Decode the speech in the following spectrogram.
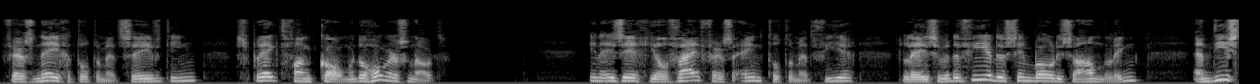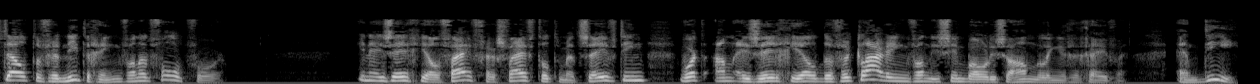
vers 9 tot en met 17, spreekt van komende hongersnood. In Ezekiel 5, vers 1 tot en met 4 lezen we de vierde symbolische handeling, en die stelt de vernietiging van het volk voor. In Ezekiel 5, vers 5 tot en met 17 wordt aan Ezekiel de verklaring van die symbolische handelingen gegeven, en die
